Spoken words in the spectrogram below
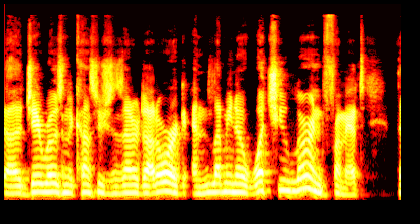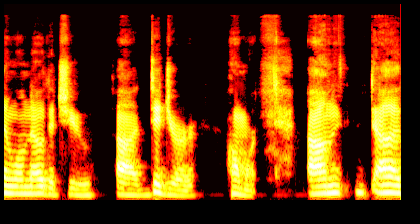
uh, jrosen at constitutioncenter.org, and let me know what you learned from it, then we'll know that you uh, did your homework. Um, uh,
